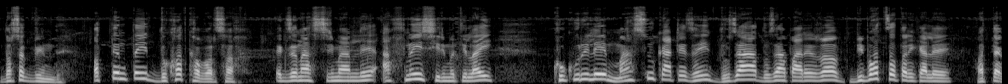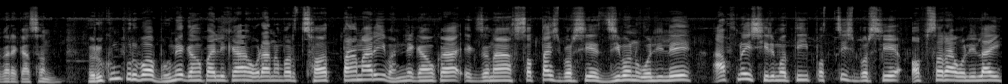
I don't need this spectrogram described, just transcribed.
दर्शकवृन्द अत्यन्तै दुःखद खबर छ। एकजना श्रीमानले आफ्नै श्रीमतीलाई खुकुरीले मासु काटे झैँ धुजा धुजा पारेर विभत्स तरिकाले हत्या गरेका छन्। रुकुम पूर्व भूमे गाउँपालिका वडा नम्बर छ तामारी भन्ने गाउँका एकजना सत्ताइस वर्षीय जीवन ओलीले आफ्नै श्रीमती पच्चिस वर्षीय अप्सरा ओलीलाई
